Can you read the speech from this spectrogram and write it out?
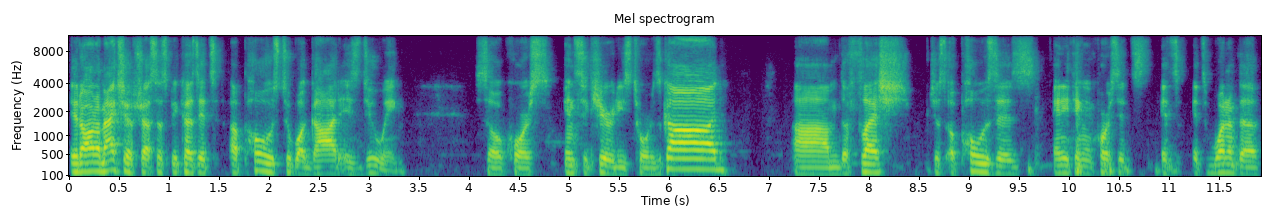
it automatically obstructs us because it's opposed to what God is doing. So, of course, insecurities towards God, um, the flesh just opposes anything. Of course, it's it's it's one of the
